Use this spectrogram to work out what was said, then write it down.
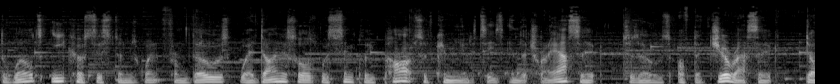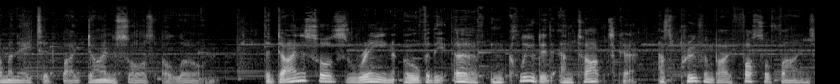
The world's ecosystems went from those where dinosaurs were simply parts of communities in the Triassic to those of the Jurassic dominated by dinosaurs alone. The dinosaurs' reign over the Earth included Antarctica, as proven by fossil finds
